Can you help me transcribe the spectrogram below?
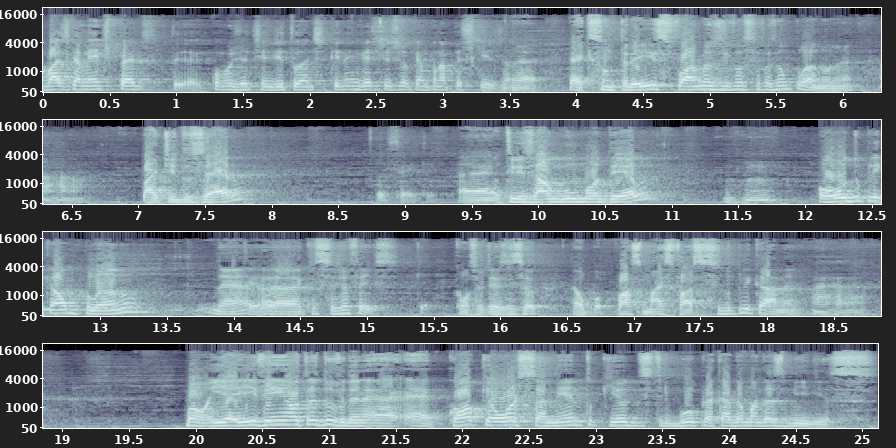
basicamente perde, como eu já tinha dito antes, que nem investir seu tempo na pesquisa. Né? É, é que são três formas de você fazer um plano, né? Aham. Partir do zero, Perfeito. é, utilizar algum modelo ou duplicar um plano né, é, que você já fez. Com certeza esse é o- passo mais fácil de se duplicar, né? Aham. Bom, e aí vem a outra dúvida, né? É, qual que é o orçamento que eu distribuo para cada uma das mídias?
